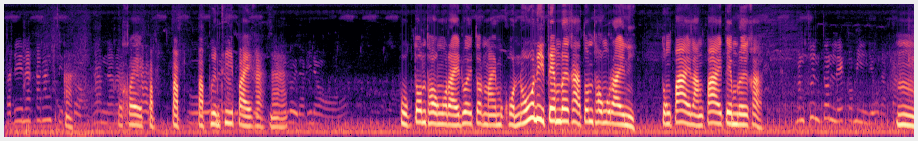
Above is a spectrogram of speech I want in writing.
สวัส ดีนะคะทั้งสิบสองท่านนะคะก็ค่อยปรับปรับปรับพื้นที่ไปค่ะนะคะเลยนะพี่น้องปลูกต้นทองอุไรด้วยต้นไม้มงคลโอ้นี่เต็มเลยค่ะ ต้นทองอุไรนี่ ตรงป้ายหลังป้ายเต็มเลยค่ะ มันขึ้นต้นเล็กก็มีเยอะนะคะอืม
